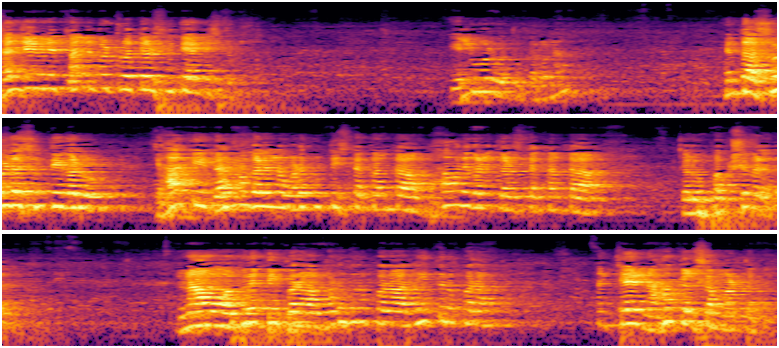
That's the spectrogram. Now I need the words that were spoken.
ಸಂಜೀವಿನಿ ತಂದು ಬಿಟ್ರು ಅಂತೇಳಿ ಸುದ್ದಿ ಹಾಕಿಸ್ಬಿಟ್ರು ಎಲ್ಲಿವರು ಇವತ್ತು ಕರೋನಾ? ಇಂಥ ಸುಳ್ಳ ಸುದ್ದಿಗಳು, ಜಾತಿ ಧರ್ಮಗಳನ್ನು ಒಡಗುಟ್ಟಿಸ್ತಕ್ಕಂಥ ಭಾವನೆಗಳನ್ನು ಕಳಿಸ್ತಕ್ಕಂಥ ಕೆಲವು ಪಕ್ಷಗಳಿದೆ. ನಾವು ಅಭಿವೃದ್ಧಿ ಪರ, ಬಡವರ ಪರ, ರೈತರ ಪರ ಅಂತೇಳಿ ನಾವು ಕೆಲಸ ಮಾಡ್ತಕ್ಕಂಥ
